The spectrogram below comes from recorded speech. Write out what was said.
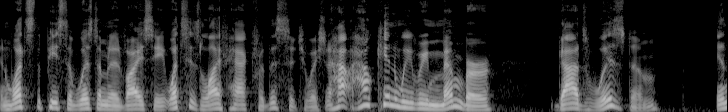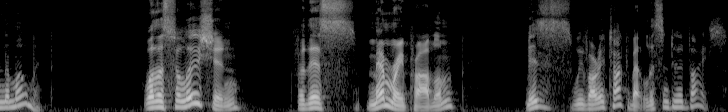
And what's the piece of wisdom and advice he, what's his life hack for this situation? How, how can we remember God's wisdom in the moment? Well, the solution for this memory problem is we've already talked about listen to advice.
